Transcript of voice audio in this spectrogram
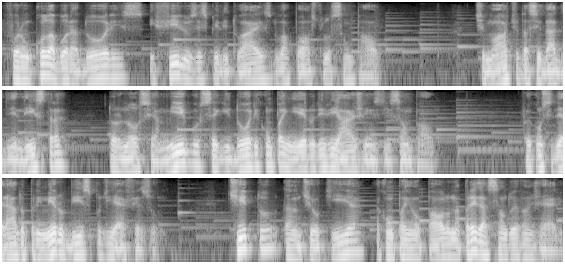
Foram colaboradores e filhos espirituais do apóstolo São Paulo. Timóteo, da cidade de Listra, tornou-se amigo, seguidor e companheiro de viagens de São Paulo. Foi considerado o primeiro bispo de Éfeso. Tito, da Antioquia, acompanhou Paulo na pregação do Evangelho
